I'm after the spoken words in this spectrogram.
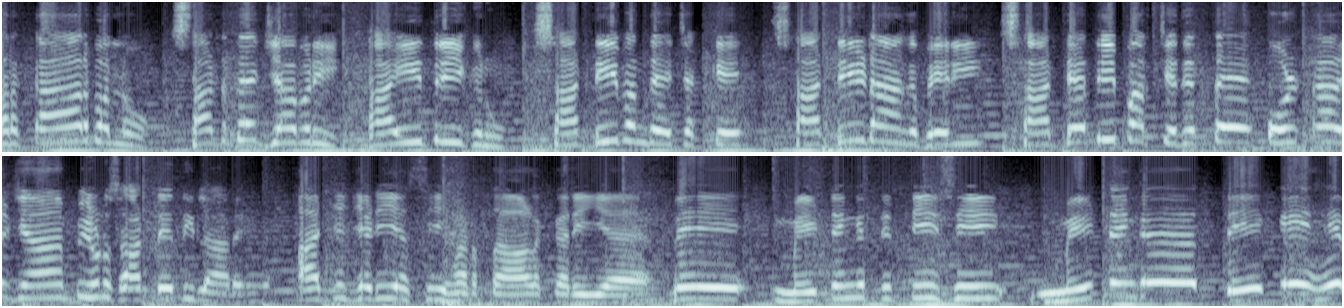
ਸਰਕਾਰ ਵੱਲੋਂ ਸਾਡੇ ਤੇ ਜਬਰੀ 28 ਤਰੀਕ ਨੂੰ ਸਾਡੀ ਬੰਦੇ ਚੱਕੇ, ਸਾਡੀ ਡਾਂਗ ਫੇਰੀ, ਸਾਡੇ ਦੀ ਪਰਚੇ ਦਿੱਤੇ, ਉਲਟਾ ਇਲਜ਼ਾਮ ਵੀ ਹੁਣ ਸਾਡੇ ਤੇ ਲਾ ਰਹੇ ਅੱਜ ਜਿਹੜੀ ਅਸੀਂ ਹੜਤਾਲ ਕਰੀ ਹੈ ਵੀ ਮੀਟਿੰਗ ਦਿੱਤੀ ਸੀ, ਮੀਟਿੰਗ ਦੇ ਕੇ ਇਹ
